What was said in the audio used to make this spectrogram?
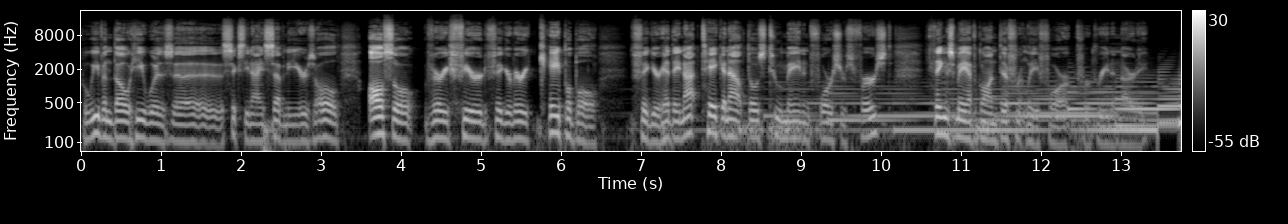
who even though he was uh, 69, 70 years old, also very feared figure, very capable figure. Had they not taken out those two main enforcers first, things may have gone differently for for Greene and Nardi.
